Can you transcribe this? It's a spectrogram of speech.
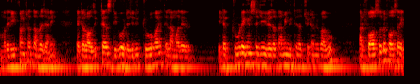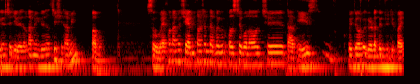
আমাদের ইফ ফাংশন তো আমরা জানি এটা লজিক টেস্ট দিব এটা যদি ট্রু হয়, তাহলে আমাদের এটা ট্রুর এগেনস্টে যে রেজাল্ট আমি নিতে চাচ্ছি এটা আমি পাবো। আর ফলস হলে ফলসের এগেনস্টে যে রেজাল্ট আমি নিতে চাচ্ছি, সেটা আমি পাবো। সো এখন আমি হচ্ছে এন্ড ফাংশনটা করি ফার্স্টে বলা হচ্ছে, তার এইজ হইতে হবে greater than twenty five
